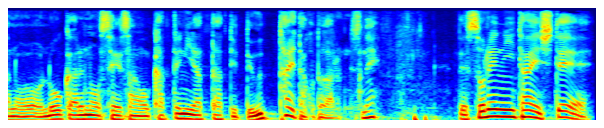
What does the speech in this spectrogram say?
あのローカルの生産を勝手にやったって言って訴えたことがあるんですね。で、それに対して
